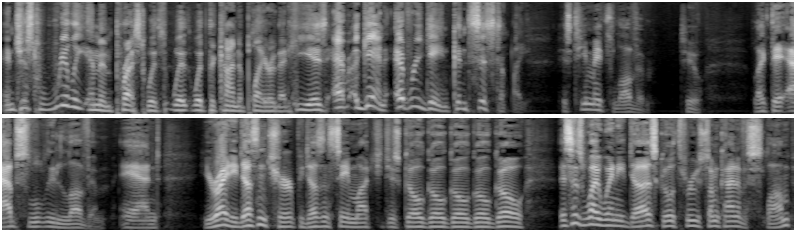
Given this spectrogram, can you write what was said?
and just really am impressed with with, with the kind of player that he is. Ev- again, every game consistently. His teammates love him too. Like they absolutely love him. And you're right, he doesn't chirp, he doesn't say much, he just go, go, go, go, go. This is why when he does go through some kind of a slump,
